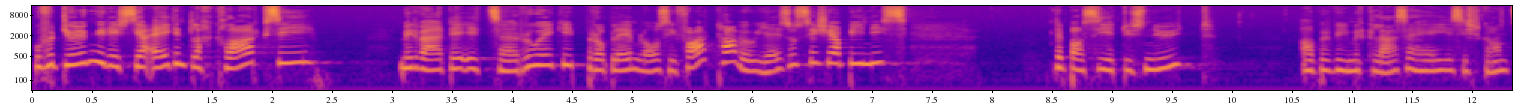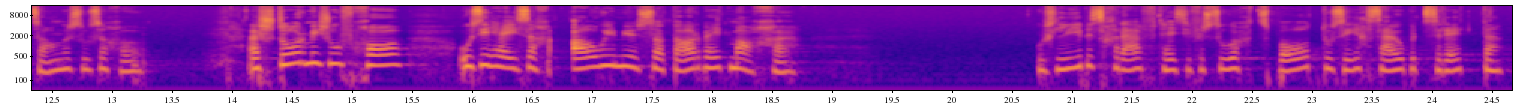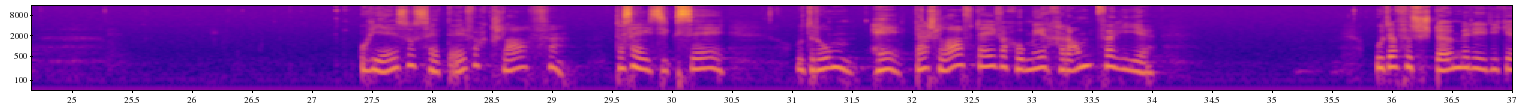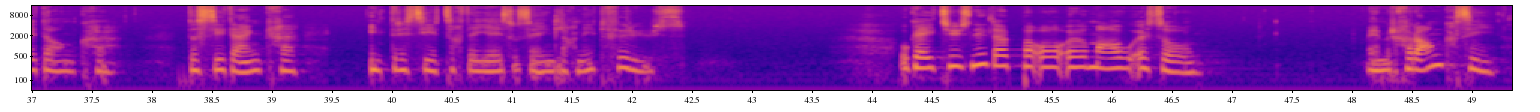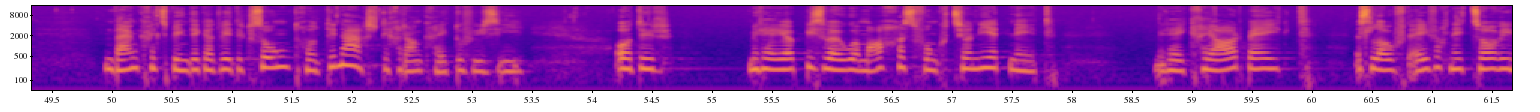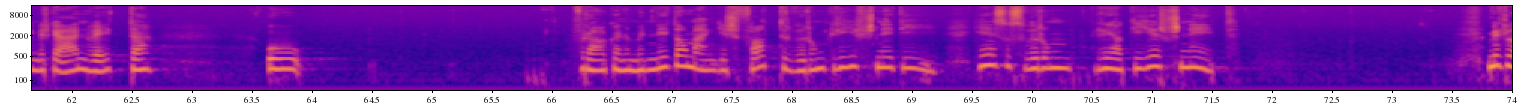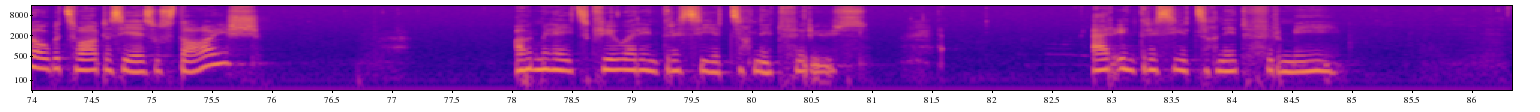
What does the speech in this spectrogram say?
Und für die Jünger war es ja eigentlich klar, gewesen, wir werden jetzt eine ruhige, problemlose Fahrt haben, weil Jesus ist ja bei uns. Dann passiert uns nichts. Aber wie wir gelesen haben, es ist ganz anders herausgekommen. Ein Sturm ist aufgekommen und sie mussten sich alle müssen an die Arbeit machen. Aus Liebeskraft haben sie versucht, das Boot und sich selber zu retten. Und Jesus hat einfach geschlafen. Das haben sie gesehen. Und darum, hey, der schlaft einfach und wir krampfen hier. Und dann verstehen wir ihre Gedanken, dass sie denken, interessiert sich der Jesus eigentlich nicht für uns. Und geht es uns nicht etwa auch mal so, wenn wir krank sind und denken, jetzt bin ich wieder gesund, kommt die nächste Krankheit auf uns ein. Oder wir haben etwas machen, es funktioniert nicht. Wir haben keine Arbeit, es läuft einfach nicht so, wie wir gerne wollen. Und fragen wir nicht auch manchmal, Vater, warum greifst du nicht ein? Jesus, warum reagierst du nicht? Wir glauben zwar, dass Jesus da ist, aber wir haben das Gefühl, er interessiert sich nicht für uns. Er interessiert sich nicht für mich.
